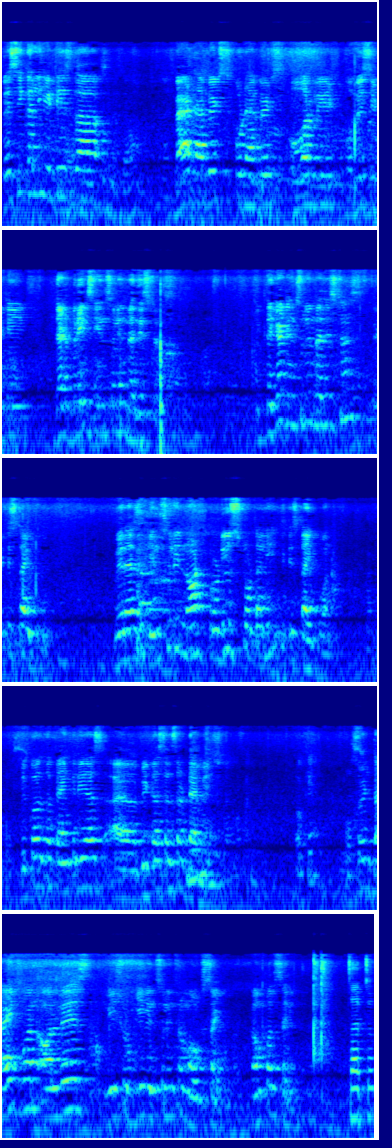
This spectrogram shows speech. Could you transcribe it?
basically it is the bad habits, food habits, overweight, obesity that brings insulin resistance. If they get insulin resistance, it is type 2. Whereas insulin not produced totally, it is type 1. Because the pancreas uh, beta cells are damaged. Okay? So in type 1 always we should give insulin from outside, compulsory. Type 2?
